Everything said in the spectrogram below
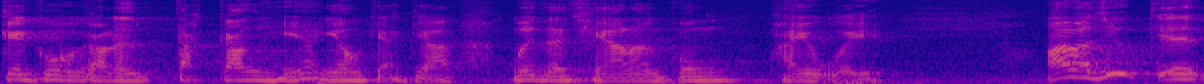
结果甲咱逐工耳仔痒夹夹，要在听人讲歹话。啊！嘛就金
